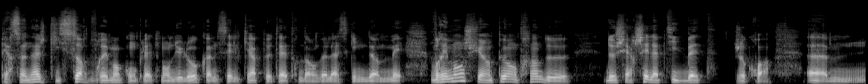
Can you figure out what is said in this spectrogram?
personnages qui sortent vraiment complètement du lot, comme c'est le cas peut-être dans The Last Kingdom. Mais vraiment, je suis un peu en train de, de chercher la petite bête, je crois. Euh,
